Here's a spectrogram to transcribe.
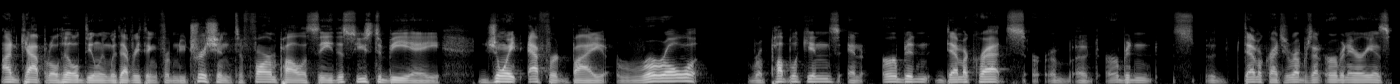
on Capitol Hill, dealing with everything from nutrition to farm policy. This used to be a joint effort by rural Republicans and urban Democrats, uh, urban uh, Democrats who represent urban areas,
